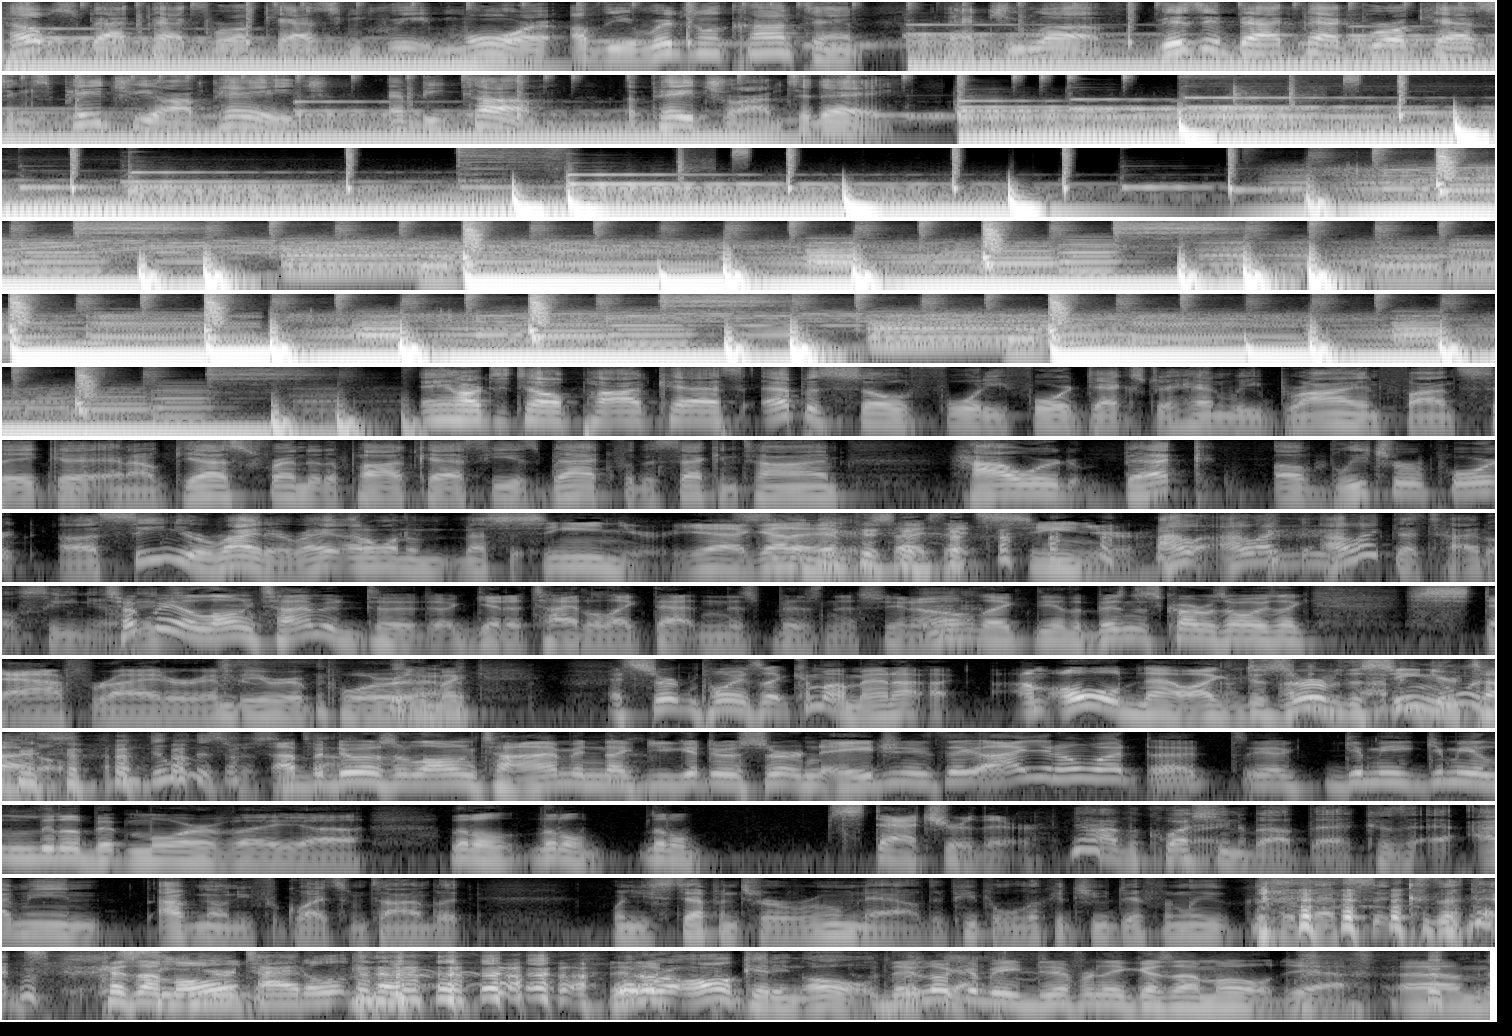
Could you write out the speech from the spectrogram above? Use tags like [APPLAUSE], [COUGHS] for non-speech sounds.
helps Backpack Broadcasting create more of the original content that you love. Visit Backpack Broadcasting's Patreon page and become a patron today. Hard to Tell podcast, episode 44. Dexter Henry, Bryan Fonseca, and our guest friend of the podcast. He is back for the second time, Howard Beck of Bleacher Report, uh, senior writer, right? I don't want to mess it. Senior, yeah, I gotta Senior. emphasize that [LAUGHS] senior. I, I like I like that title, senior. Took me a long time to, to get a title like that in this business. You know, Yeah. like you know, the business card was always like staff writer, NBA reporter, and I'm like, at certain points, like, come on, man, I, I'm old now. I deserve I've the been senior title. I've been doing this for [LAUGHS] I've been doing this a long time, and like you get to a certain age, and you think, ah, you know what? Uh, uh, give me, give me a little bit more of a uh, little, little, little stature there. Now I have a question about that because I mean I've known you for quite some time, but when you step into a room now, do people look at you differently because of that? Because of that [LAUGHS] 'Cause I'm senior old? title. [LAUGHS] well, look- we're all getting old. They look yeah. at me differently because I'm old. Yeah. Um,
